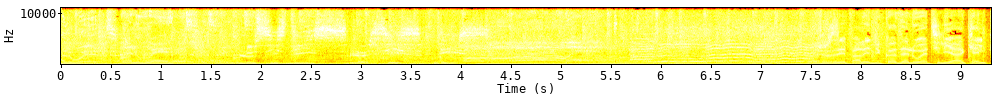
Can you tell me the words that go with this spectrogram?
Alouette, Alouette. le 6-10. Le 6-10. Je vous ai parlé du code Alouette il y a quelques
